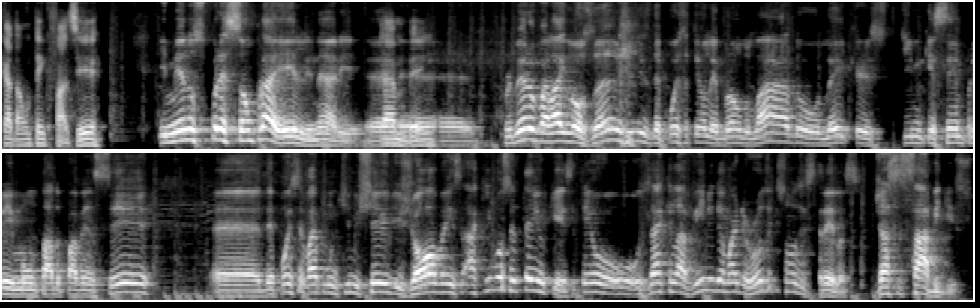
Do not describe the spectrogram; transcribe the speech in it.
cada um tem que fazer. E menos pressão para ele, né, Ari? É, Também. É, primeiro vai lá em Los Angeles, depois você tem o LeBron do lado, o Lakers, time que é sempre montado para vencer. É, depois você vai para um time cheio de jovens. Aqui você tem o quê? Você tem o, o Zach Lavine e o DeMar DeRozan, que são as estrelas. Já se sabe disso.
